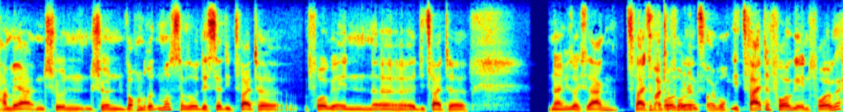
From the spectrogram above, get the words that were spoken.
haben wir einen schönen, schönen Wochenrhythmus. Also das ist ja die zweite Folge in äh, die zweite Nein, wie soll ich sagen? Zweite, zweite Folge, Folge, in zwei Wochen. Die zweite Folge in Folge.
